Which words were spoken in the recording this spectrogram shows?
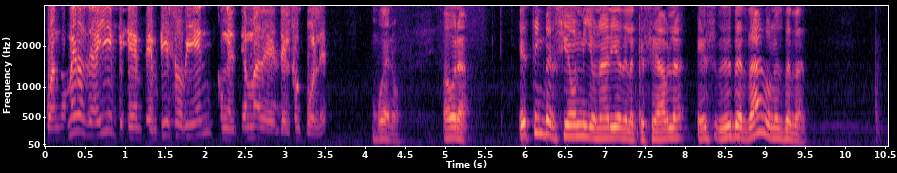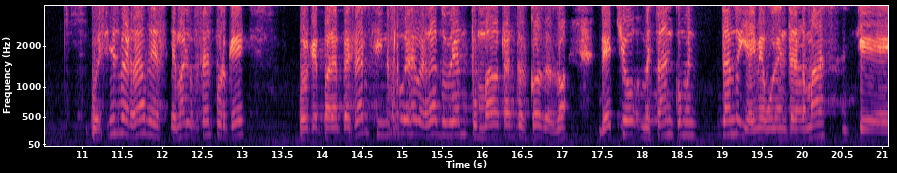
cuando menos de ahí em, empiezo bien con el tema del fútbol. ¿eh? Bueno, ahora, ¿esta inversión millonaria de la que se habla es, es verdad o no es verdad? Pues sí es verdad, este, Mario, ¿sabes por qué? Porque para empezar, si no fuera verdad, no hubieran tumbado tantas cosas, ¿no? De hecho, me estaban comentando, y ahí me voy a enterar más, que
